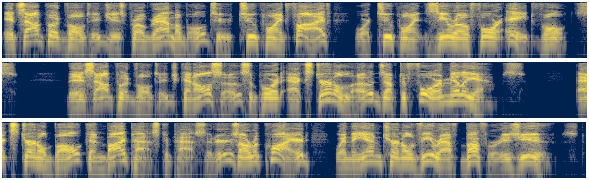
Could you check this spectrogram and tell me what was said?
Its output voltage is programmable to 2.5 or 2.048 volts. This output voltage can also support external loads up to 4 milliamps. External bulk and bypass capacitors are required when the internal VREF buffer is used.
